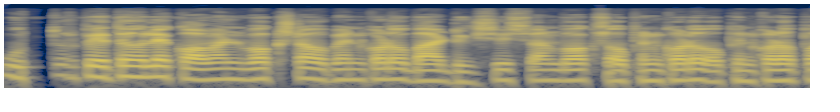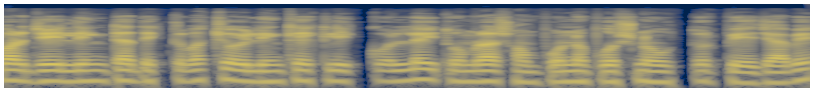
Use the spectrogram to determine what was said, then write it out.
উত্তর পেতে হলে কমেন্ট বক্সটা ওপেন করো বা ডিসক্রিপশন বক্স ওপেন করো। ওপেন করার পর যেই লিঙ্কটা দেখতে পাচ্ছ, ওই লিঙ্কে ক্লিক করলেই তোমরা সম্পূর্ণ প্রশ্ন উত্তর পেয়ে যাবে।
